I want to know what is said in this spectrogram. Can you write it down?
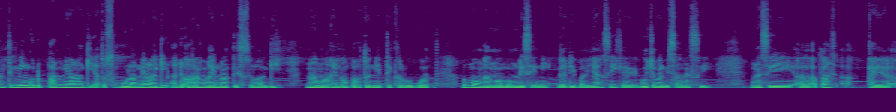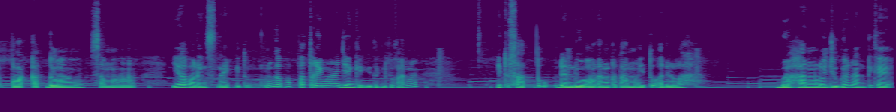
nanti minggu depannya lagi atau sebulannya lagi ada orang lain notice lu lagi nawarin opportunity ke lu buat lu mau nggak ngomong di sini? Nggak dibayar sih kayak gue cuma bisa ngasih ngasih uh, apa kayak plakat doang sama ya paling snack gitu. Nggak apa-apa terima aja yang kayak gitu gitu karena itu satu dan dua orang pertama itu adalah bahan lu juga nanti kayak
